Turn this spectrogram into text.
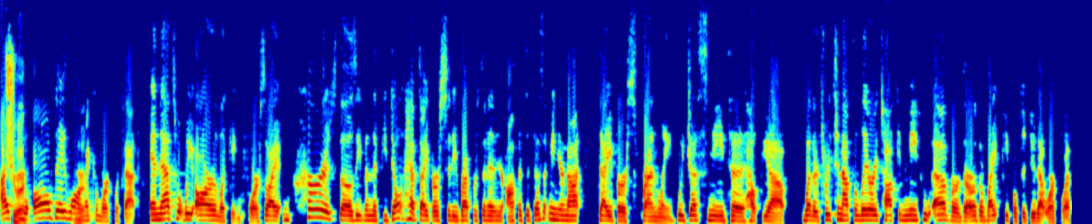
I sure. can all day long, I can work with that. And that's what we are looking for. So I encourage those, even if you don't have diversity represented in your office, it doesn't mean you're not diverse friendly. We just need to help you out whether it's reaching out to Larry, talking to me, whoever, there are the right people to do that work with.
